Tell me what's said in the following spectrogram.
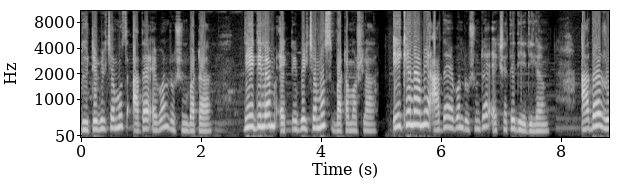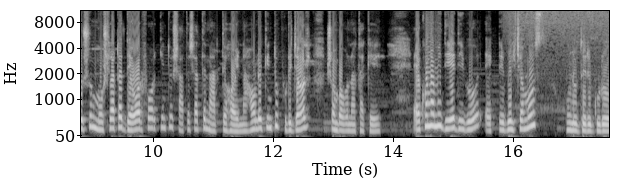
দুই টেবিল চামচ আদা এবং রসুন বাটা। দিয়ে দিলাম এক টেবিল চামচ বাটা মশলা। এইখানে আমি আদা এবং রসুনটা একসাথে দিয়ে দিলাম। আদা রসুন মশলাটা দেওয়ার পর কিন্তু সাথে সাথে নাড়তে হয়, না হলে কিন্তু পুড়ে যাওয়ার সম্ভাবনা থাকে। এখন আমি দিয়ে দিব এক টেবিল চামচ হলুদের গুঁড়ো,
